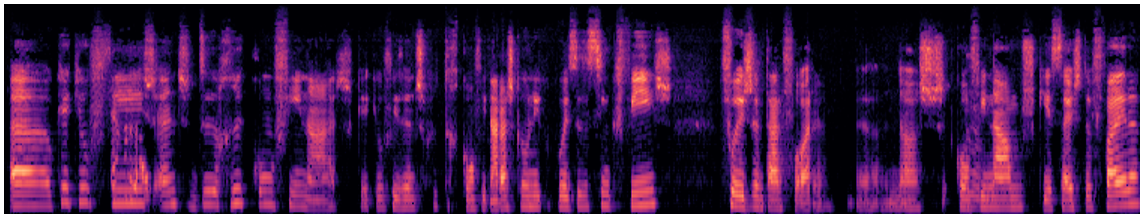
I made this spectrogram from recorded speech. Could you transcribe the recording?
Uh, o que é que eu é fiz é antes de reconfinar? O que é que eu fiz antes de reconfinar? Acho que a única coisa assim que fiz foi jantar fora. Uh, nós confinámos hum. que é sexta-feira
